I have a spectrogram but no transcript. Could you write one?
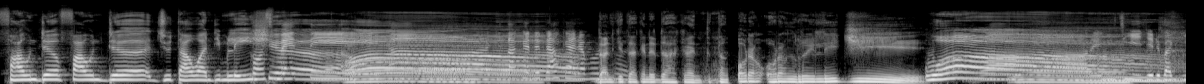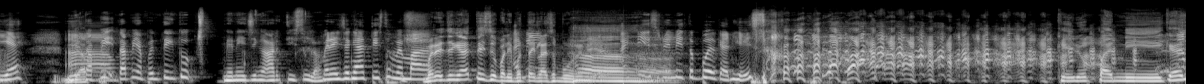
founder-founder jutawan di Malaysia. Kosmetik. Oh. Ah, kita akan dedahkan apa Dan kita akan dedahkan tentang orang-orang religi. Wah. Ah, religi je dia bagi eh. Ah, tapi tapi yang penting tu managing artis tu lah. Manager dengan artis tu memang Managing artis tu paling I penting mean- lah semua ni. eh. Ah, I think it's relatable kan Haze Kehidupan ni kan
